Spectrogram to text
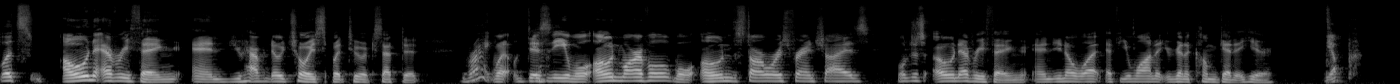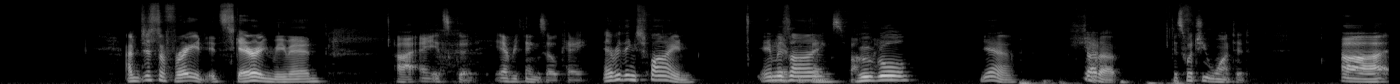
let's own everything, and you have no choice but to accept it. right. Well, Disney will own Marvel, will own the Star Wars franchise, we'll just own everything. And you know what? If you want it, you're gonna come get it here. Yep. I'm just afraid. It's scaring me, man. Uh, it's good. Everything's okay. Everything's fine. Amazon, Everything's fine. Google, yeah. Shut Yeah. up. It's what you wanted. Uh,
